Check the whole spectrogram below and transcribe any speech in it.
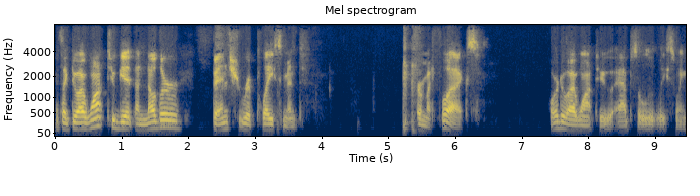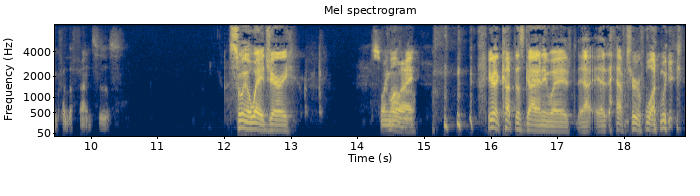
It's like, do I want to get another bench replacement for my flex, or do I want to absolutely swing for the fences? Swing away, Jerry. Swing away. You're gonna cut this guy anyway after one week.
